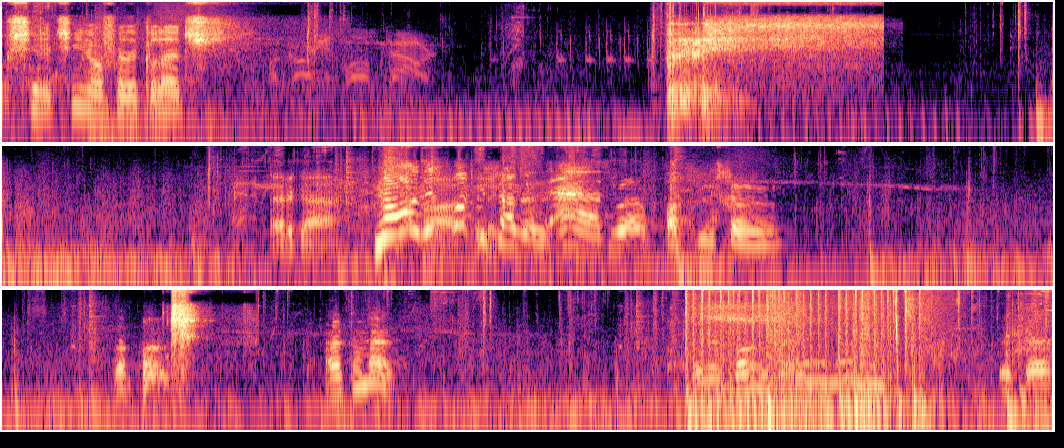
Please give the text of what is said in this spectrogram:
Oh shit, Chino for the clutch. Our Guardians lost guy. No, this Oh, fucking dude. shotgun's ass, bro. Fuck you, show. The fuck? Alright, come back. Look at the phone, man. Right there.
